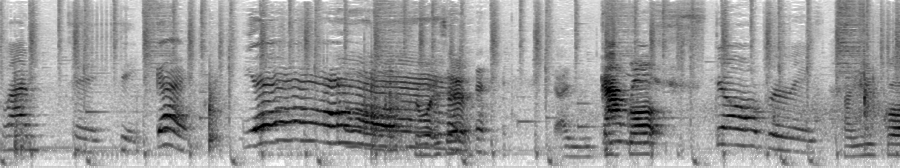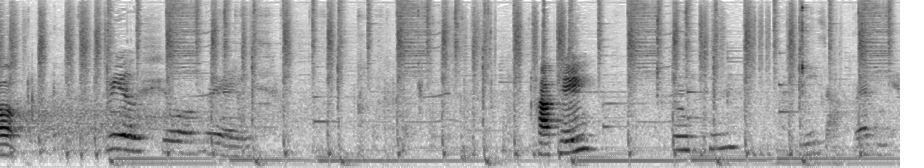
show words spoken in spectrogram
One, two, three, go! Yay! So what is it? and You've got Strawberries. and you've got real strawberries. happy. Mm-hmm. These are very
